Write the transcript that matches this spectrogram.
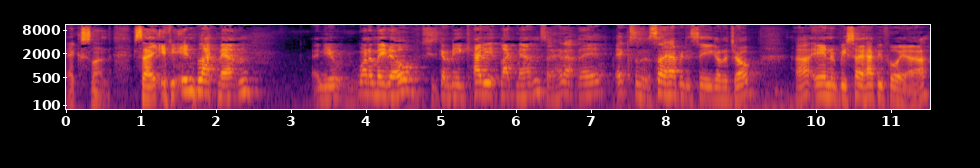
Excellent. So if you're in Black Mountain and you want to meet Elle, she's going to be a caddy at Black Mountain. So head up there. Excellent. So happy to see you got a job. Uh, Ian would be so happy for you. Huh?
